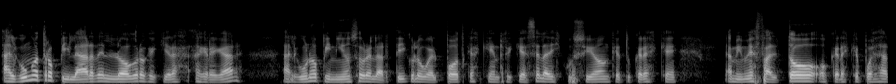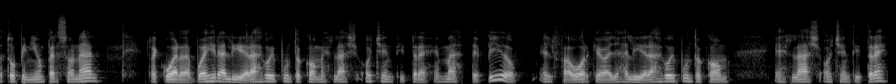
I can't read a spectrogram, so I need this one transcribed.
¿Algún otro pilar del logro que quieras agregar? ¿Alguna opinión sobre el artículo o el podcast que enriquece la discusión, que tú crees que a mí me faltó o crees que puedes dar tu opinión personal, recuerda, puedes ir a liderazgoy.com slash 83. Es más, te pido el favor que vayas a liderazgoy.com slash 83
